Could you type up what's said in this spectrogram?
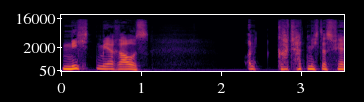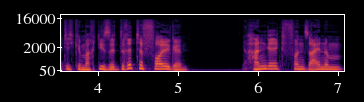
nicht mehr raus. Und Gott hat mich das fertig gemacht. Diese dritte Folge handelt von seinem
